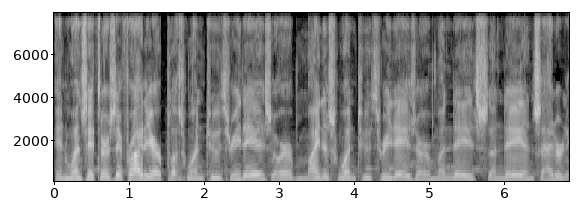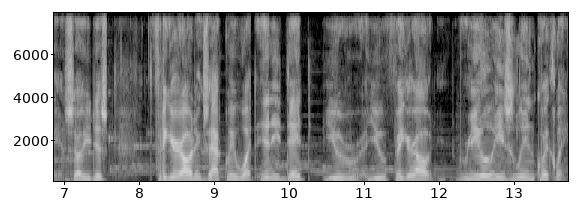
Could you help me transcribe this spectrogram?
and Wednesday, Thursday, Friday are plus one, two, three days, or minus one, two, three days, or Monday, Sunday, and Saturday. So you just figure out exactly what any date you you figure out real easily and quickly.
